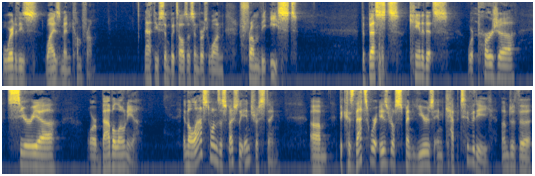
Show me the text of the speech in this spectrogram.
Where do these wise men come from? Matthew simply tells us in verse 1 from the east. The best candidates were Persia, Syria, or Babylonia. And the last one's especially interesting um, because that's where Israel spent years in captivity under the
